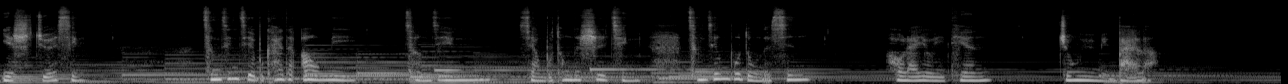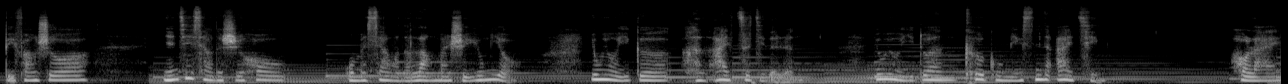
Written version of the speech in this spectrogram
也是觉醒。曾经解不开的奥秘，曾经想不通的事情，曾经不懂的心，后来有一天。终于明白了。比方说，年纪小的时候，我们向往的浪漫是拥有，拥有一个很爱自己的人，拥有一段刻骨铭心的爱情。后来，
